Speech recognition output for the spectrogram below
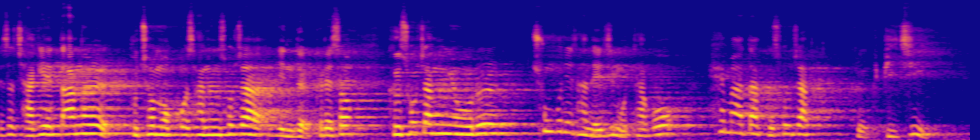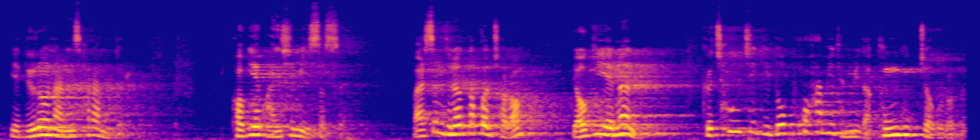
그래서 자기의 땅을 부쳐먹고 사는 소작인들, 그래서 그 소작료를 충분히 다 내지 못하고 해마다 그 소작 그 빚이 늘어나는 사람들, 거기에 관심이 있었어요. 말씀드렸던 것처럼 여기에는 그 청지기도 포함이 됩니다. 궁극적으로는.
